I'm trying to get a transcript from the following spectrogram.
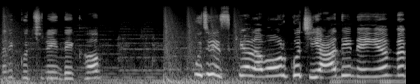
मैंने कुछ नहीं देखा। मुझे इसके अलावा और कुछ याद ही नहीं है। मैं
